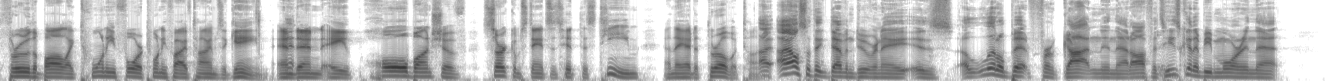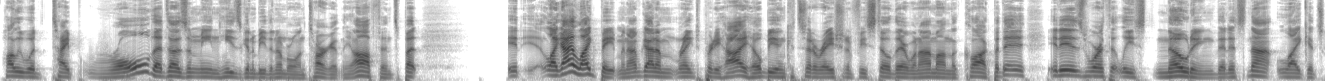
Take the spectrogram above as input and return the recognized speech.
threw the ball like 24, 25 times a game, and then a whole bunch of circumstances hit this team, and they had to throw a ton. I, I also think Devin Duvernay is a little bit forgotten in that offense. He's going to be more in that Hollywood type role. That doesn't mean he's going to be the number one target in the offense, but it, like I like Bateman. I've got him ranked pretty high. He'll be in consideration if he's still there when I'm on the clock. But it, it is worth at least noting that it's not like it's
